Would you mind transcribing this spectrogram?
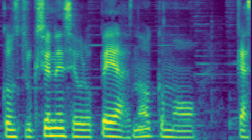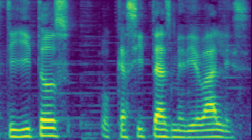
construcciones europeas, ¿no? Como castillitos o casitas medievales.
